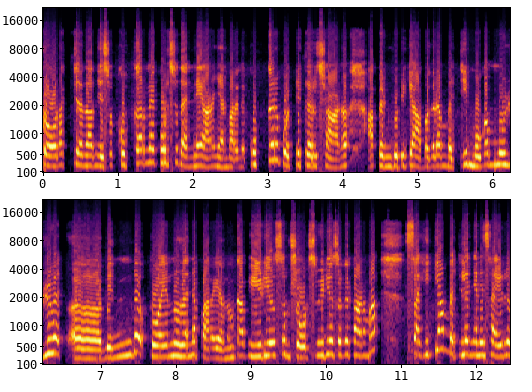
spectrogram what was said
പ്രോഡക്റ്റ് എന്താന്ന് ചോദിച്ചാൽ കുക്കറിനെ കുറിച്ച് തന്നെയാണ് ഞാൻ പറയുന്നത്. കുക്കർ പൊട്ടിത്തെറിച്ചാണ് ആ പെൺകുട്ടിക്ക് അപകടം പറ്റി. മുഖം മുഴുവൻ വെന്ത് പോയെന്ന് തന്നെ പറയാം. നമുക്ക് ആ വീഡിയോസും ഷോർട്സ് വീഡിയോസും ഒക്കെ കാണുമ്പോൾ സഹിക്കാൻ പറ്റില്ല ഞാൻ ഈ സൈഡിൽ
